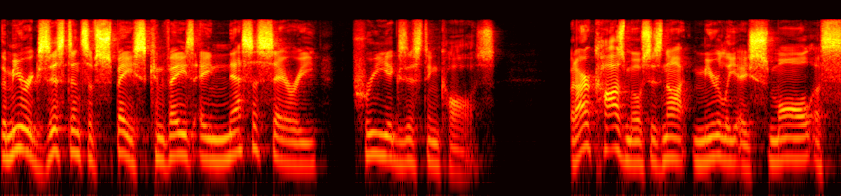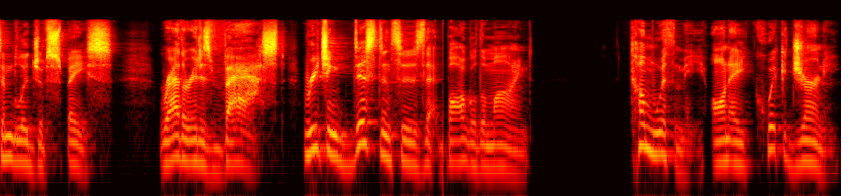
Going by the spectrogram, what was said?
the mere existence of space conveys a necessary pre existing cause. But our cosmos is not merely a small assemblage of space. Rather, it is vast, reaching distances that boggle the mind. Come with me on a quick journey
